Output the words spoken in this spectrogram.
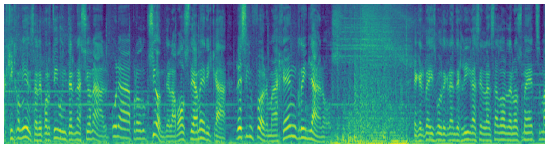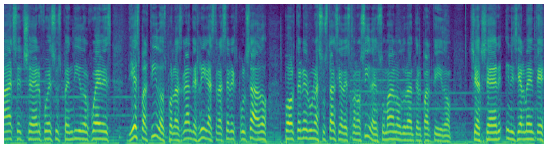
Aquí comienza Deportivo Internacional, una producción de La Voz de América. Les informa Henry Llanos. En el béisbol de grandes ligas, el lanzador de los Mets, Max Scherzer, fue suspendido el jueves 10 partidos por las grandes ligas tras ser expulsado por tener una sustancia desconocida en su mano durante el partido. Scherzer inicialmente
